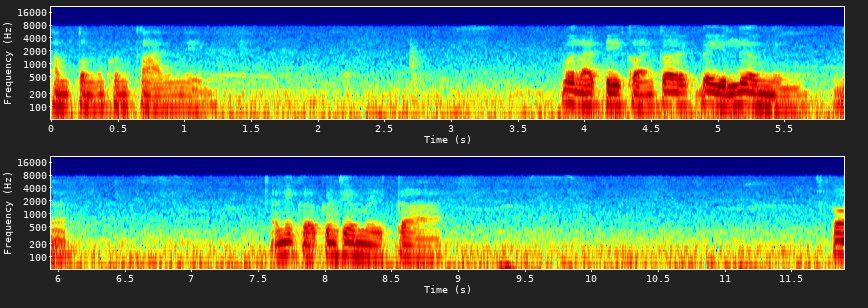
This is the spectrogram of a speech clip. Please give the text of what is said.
ทำตนเป็นคนตายนั่นเอง เมื่อหลายปีก่อนก็ได้ยินเรื่องหนึ่งนะ อันนี้เกิดขึ้นที่อเมริกา ก็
